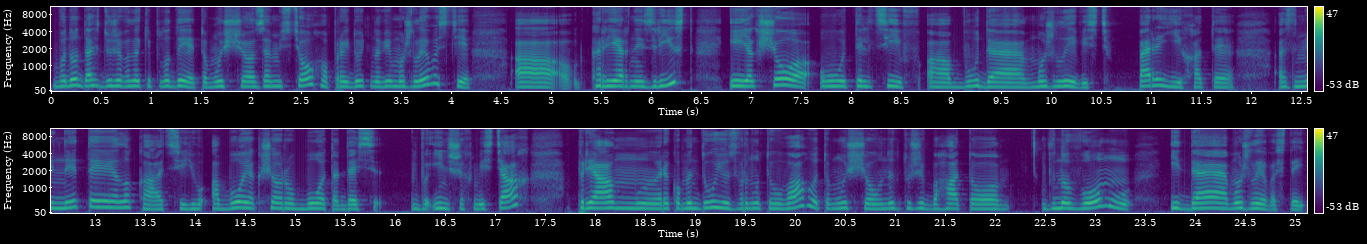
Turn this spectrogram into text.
воно дасть дуже великі плоди, тому що замість цього прийдуть нові можливості, а, кар'єрний зріст. І якщо у тельців а, буде можливість переїхати, змінити локацію, або якщо робота десь в інших місцях, прям рекомендую звернути увагу, тому що у них дуже багато в новому іде можливостей.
